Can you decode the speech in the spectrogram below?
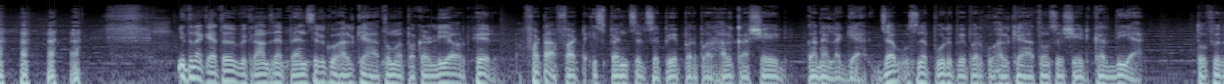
इतना कहते हुए विक्रांत ने पेंसिल को हल्के हाथों में पकड़ लिया और फिर फटाफट इस पेंसिल से पेपर पर हल्का शेड करने लग गया। जब उसने पूरे पेपर को हल्के हाथों से शेड कर दिया तो फिर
